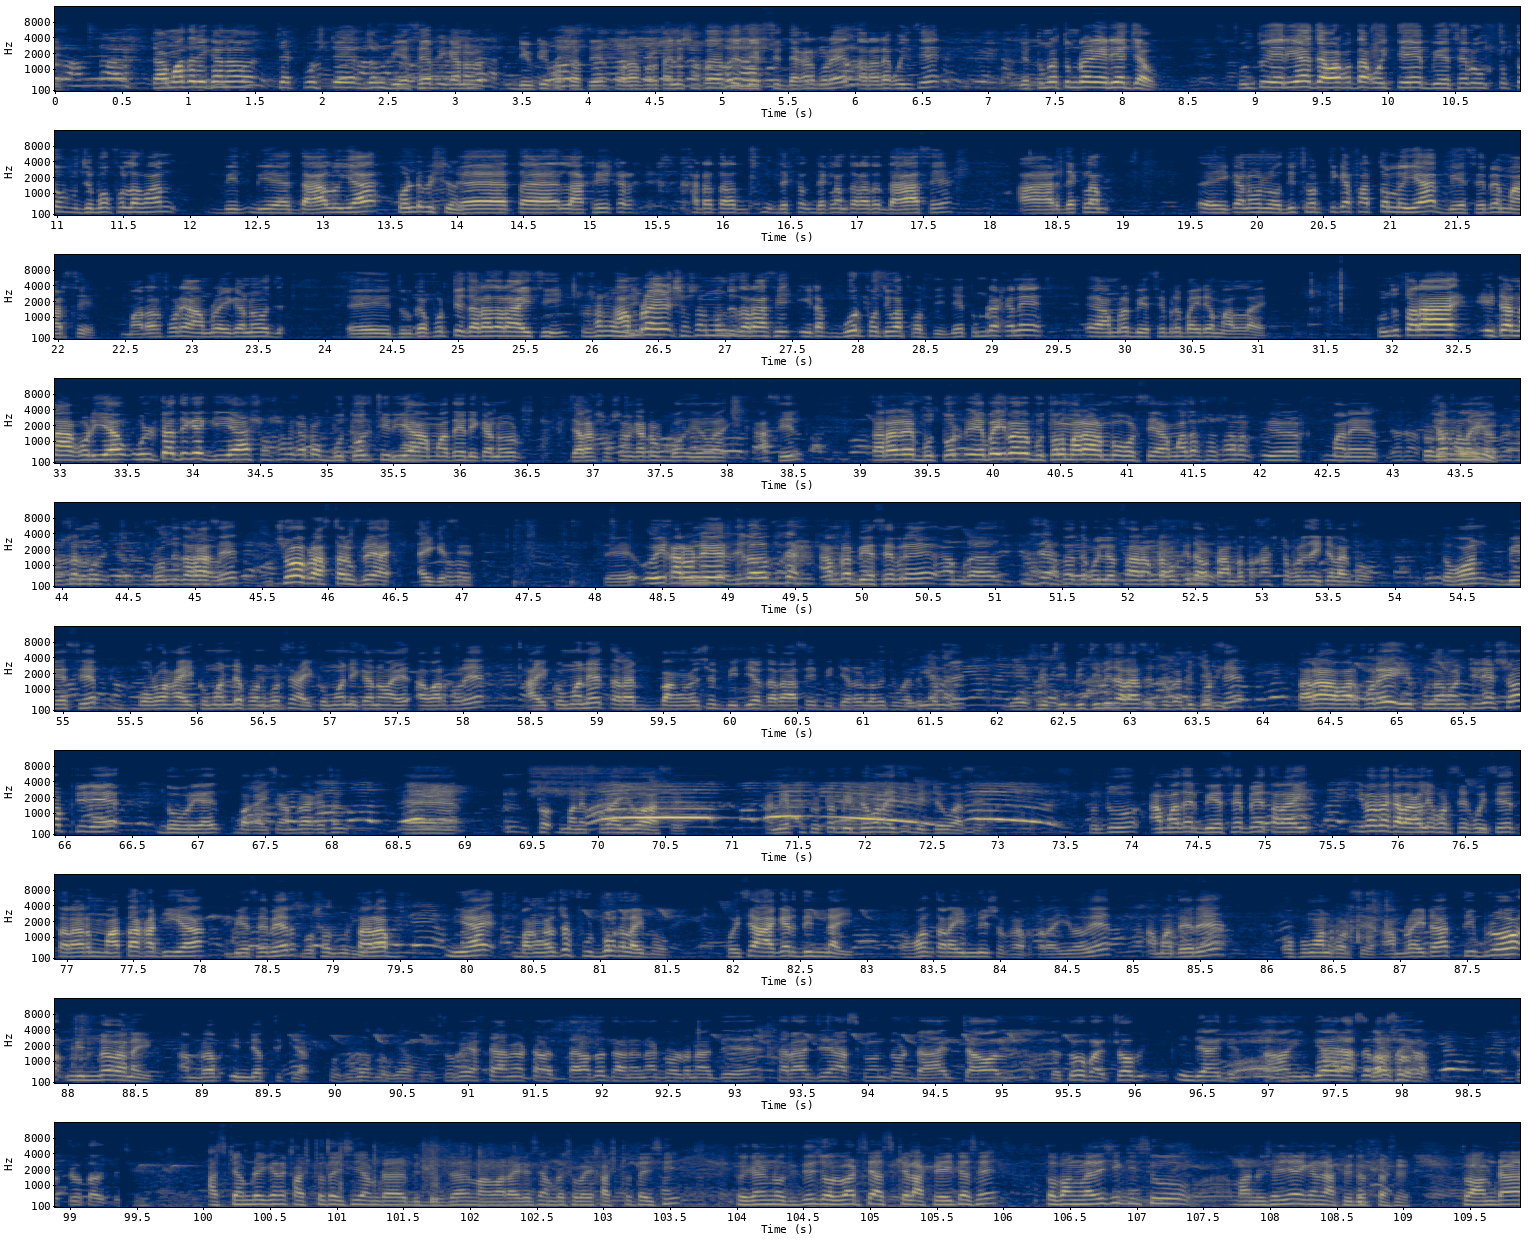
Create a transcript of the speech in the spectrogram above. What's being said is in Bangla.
তা আমাদের এখানে চেকপোস্টে একজন বিএসএফ এখানে ডিউটি করতেছে। করার পরে তাই সাথে সাথে দেখছে দেখার পরে তারা কইছে যে তোমরা তোমরা এরিয়া যাও। কিন্তু এরিয়া যাওয়ার কথা কইতে বিএসএফ উত্তপ্ত যুব ফুলাহান দা লইয়া লাকড়ি খাটা তারা দেখলাম তারা তো দা আছে। আর দেখলাম এইখানে নদী চর থেকে লইয়া বিএসএফ মারছে। মারার পরে আমরা এখানে এই দুর্গাপুরতে যারা যারা আইছি আমরা শ্মশান মন্দির যারা আছি এটা বোর প্রতিবাদ করছি যে তোমরা এখানে আমরা এর বাইরে মারলাই কিন্তু তারা এটা না করিয়া উল্টা দিকে গিয়া শ্মশান ঘাটক বোতল চিরিয়া আমাদের এখানোর যারা শ্মশান ঘাটক আছিল তারা বোতল এইভাবে বোতল মারা আরম্ভ করছে। আমাদের শ্মশান ইয়ে, মানে শ্মশান বন্ধু যারা আছে সব রাস্তার উপরে আই- গেছে। ওই কারণে আমরা বিএসএফ রে আমরা সাথে কইলাম স্যার আমরা কি দাও আমরা তো কষ্ট করে যাইতে লাগবো। তখন বিএসএফ বড় হাইকমান্ডে ফোন করছে। হাইকমান্ড এখানে আওয়ার পরে হাইকমান্ডে তারা বাংলাদেশের বিডিআর যারা আছে বিডিআর লগে যোগাযোগ করছে। বিজিবি যারা আছে যোগাযোগ করছে। তারা আওয়ার পরে এই ফুলামানটিরে সব টিরে দৌড়ে বাগাইছে। আমরা কাছে মানে পুরা ইয়ে আছে। আমি একটা ছোট্ট ভিডিও বানাইছি ভিডিও আছে। কিন্তু আমাদের বিএসএফ রে তারা এইভাবে গালাগালি করছে কইছে তারার মাথা খাটিয়া বিএসএফ এর তারা নিয়ে বাংলাদেশে ফুটবল খেলাইব। কইছে আগের দিন নাই তখন তারা ইন্ডিয়া সরকার তারা এইভাবে আমাদের অপমান করছে। আমরা এটা তীব্র নিন্দা জানাই আমরা ইন্ডিয়ার থেকে। তবে একটা আমি একটা তারা তো জানে না ঘটনা যে তারা যে আজ পর্যন্ত ডাল চাউল যত সব ইন্ডিয়ায় দেয়। তারা ইন্ডিয়ায় রাখছে সত্যি কথা আজকে আমরা এখানে কাষ্ট তাইছি, আমরা বিদ্যুৎ দার মা মারা গেছে, আমরা সবাই কাষ্ট তাইছি। তো এখানে নদীতে জল বাড়ছে, আজকে লাকড়ি আইতাছে। তো বাংলাদেশি কিছু মানুষ আইয়া এখানে লাকড়ি ধরতেছে। তো আমরা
